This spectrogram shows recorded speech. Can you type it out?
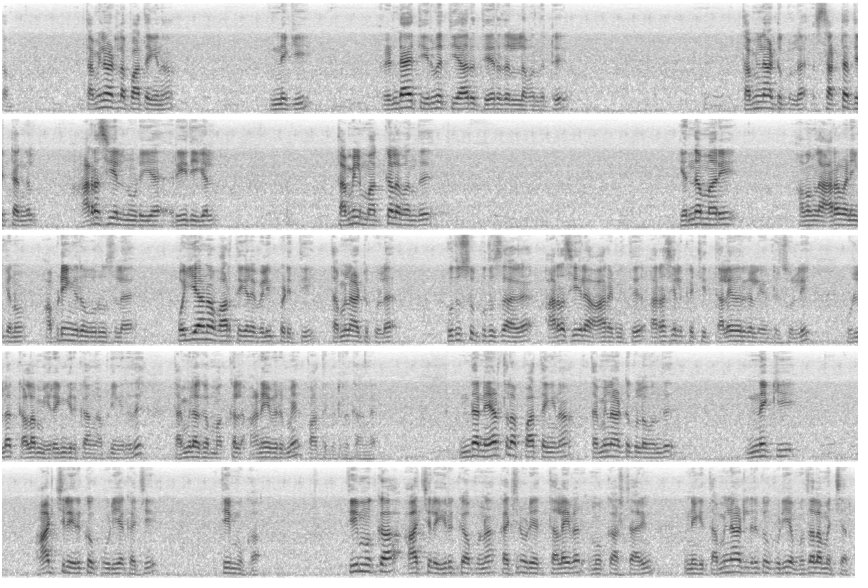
வணக்கம் தமிழ்நாட்டில் பார்த்தீங்கன்னா இன்றைக்கி ரெண்டாயிரத்தி இருபத்தி ஆறு தேர்தலில் வந்துட்டு தமிழ்நாட்டுக்குள்ள சட்டத்திட்டங்கள் அரசியலினுடைய ரீதிகள் தமிழ் மக்களை வந்து எந்த மாதிரி அவங்கள அரவணைக்கணும் அப்படிங்கிற ஒரு சில பொய்யான வார்த்தைகளை வெளிப்படுத்தி தமிழ்நாட்டுக்குள்ளே புதுசு புதுசாக அரசியலை ஆரம்பித்து அரசியல் கட்சி தலைவர்கள் என்று சொல்லி உள்ள களம் இறங்கியிருக்காங்க அப்படிங்கிறது தமிழக மக்கள் அனைவருமே பார்த்துக்கிட்டு இருக்காங்க. இந்த நேரத்தில் பார்த்தீங்கன்னா தமிழ்நாட்டுக்குள்ளே வந்து இன்னைக்கு ஆட்சியில் இருக்கக்கூடிய கட்சி திமுக. திமுக ஆட்சியில் இருக்குது அப்படின்னா கட்சியினுடைய தலைவர் மு க ஸ்டாலின் இன்றைக்கி தமிழ்நாட்டில் இருக்கக்கூடிய முதலமைச்சர்.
